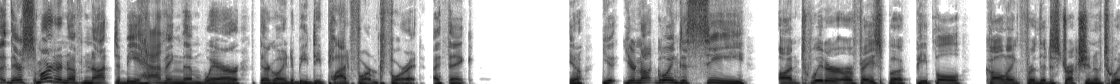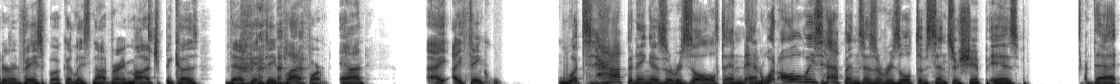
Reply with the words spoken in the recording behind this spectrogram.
they're smart enough not to be having them where they're going to be deplatformed for it, I think. You know, you, you're not going to see on Twitter or Facebook people calling for the destruction of Twitter and Facebook, at least not very much, because they'll get deplatformed. and I, I think what's happening as a result, and, and what always happens as a result of censorship is that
